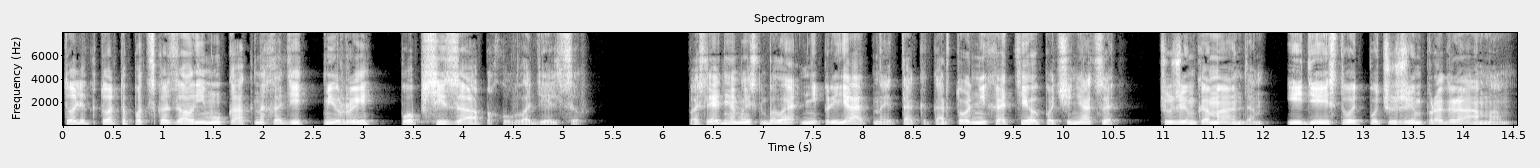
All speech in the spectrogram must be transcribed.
то ли кто-то подсказал ему, как находить миры по пси-запаху владельцев. Последняя мысль была неприятной, так как Артур не хотел подчиняться чужим командам и действовать по чужим программам,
